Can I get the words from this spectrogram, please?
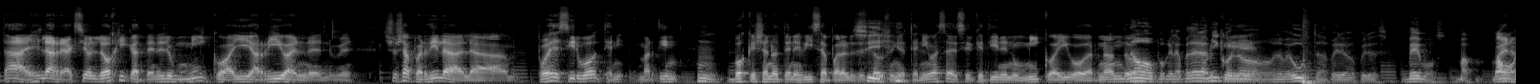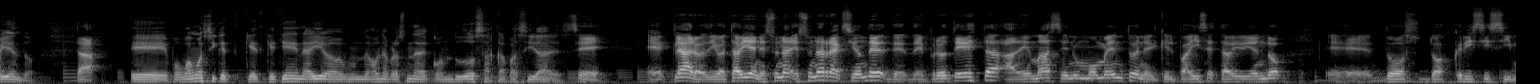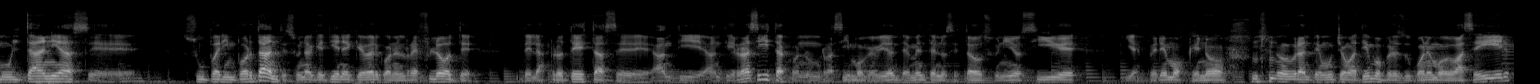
ta, es la reacción lógica tener un mico ahí arriba. En, en- yo ya perdí la. la... Podés decir vos, ani- Martín, Hmm. vos que ya no tenés visa para los Sí. Estados Unidos, ¿te animás a decir que tienen un mico ahí gobernando? No, porque la palabra Porque- mico no, no me gusta, pero, pero vemos, va- vamos Bueno. viendo. Está. Eh, pues vamos a decir que, que- que tienen ahí a una, persona con dudosas capacidades. Sí, Eh, claro, digo, está bien, es una, es una reacción de, de- de protesta, además en un momento en el que el país está viviendo eh, dos, dos crisis simultáneas eh, súper importantes, una que tiene que ver con el reflote de las protestas eh, anti, antirracistas, con un racismo que evidentemente en los Estados Unidos sigue y esperemos que no, no durante mucho más tiempo, pero suponemos que va a seguir.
